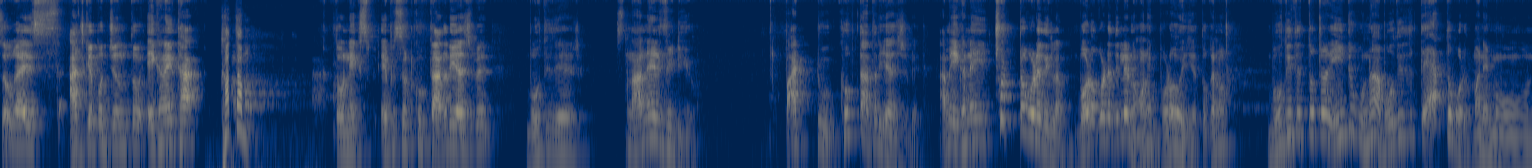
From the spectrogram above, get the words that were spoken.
সো গাইস আজকে পর্যন্ত এখানেই থাক। খতম! তো নেক্সট এপিসোড খুব তাড়াতাড়ি আসবে। বৌদিদের স্নানের ভিডিও পার্ট টু খুব তাড়াতাড়ি আসবে। আমি এখানে ছোট্ট করে দিলাম। বড় করে দিলে না অনেক বড় হয়ে যেত। কেন? বৌদিদের তো এইটুকু না বৌদিদের তো এত বড় মানে মন।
